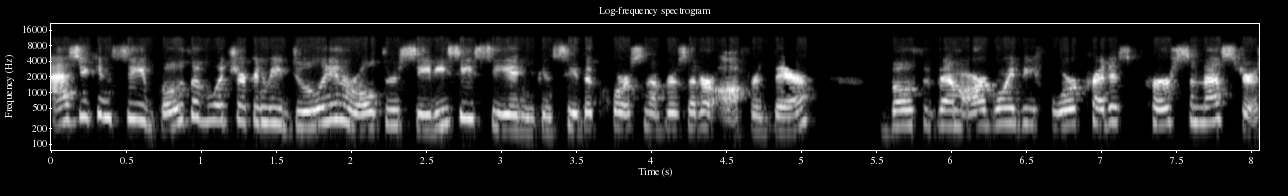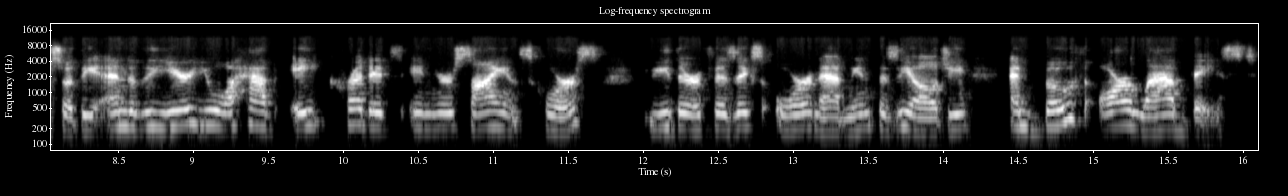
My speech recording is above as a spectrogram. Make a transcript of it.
As you can see, both of which are going to be duly enrolled through CVCC, and you can see the course numbers that are offered there. Both of them are going to be four credits per semester. So at the end of the year, you will have eight credits in your science course, either physics or anatomy and physiology, and both are lab-based.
